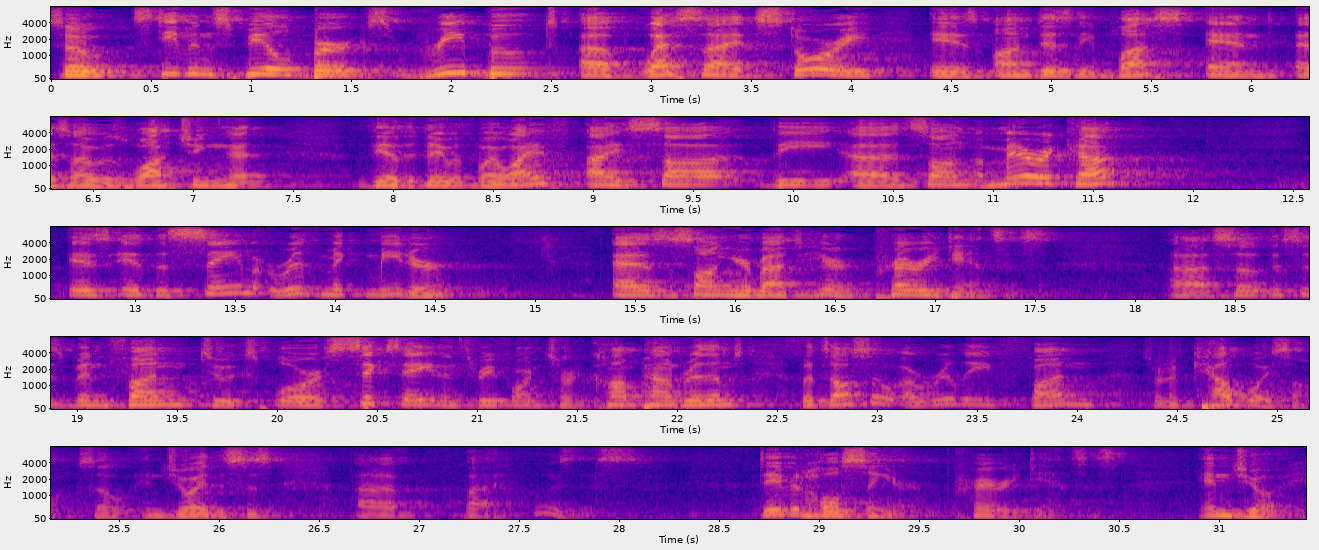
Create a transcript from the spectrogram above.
So Steven Spielberg's reboot of West Side Story is on Disney Plus, and as I was watching that the other day with my wife, I saw the uh, song "America" is in the same rhythmic meter as the song you're about to hear, "Prairie Dances." Uh, so this has been fun to explore six, eight, and three, four, and sort of compound rhythms, but it's also a really fun sort of cowboy song. So enjoy. This is uh, by who is this? David Holsinger prairie dances. Enjoy.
